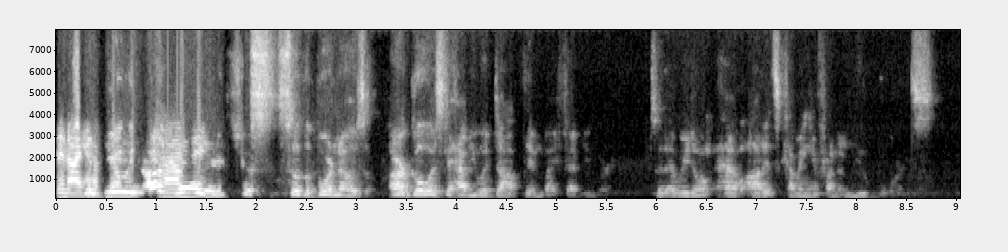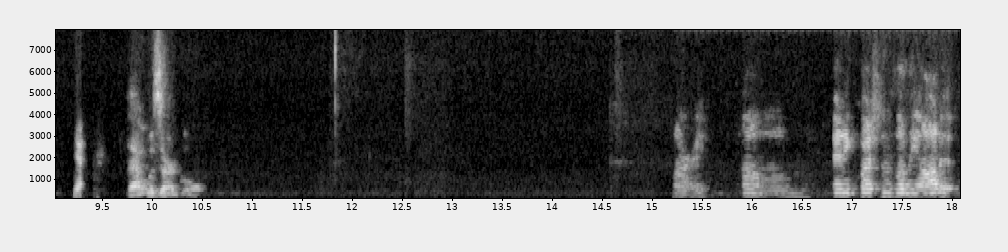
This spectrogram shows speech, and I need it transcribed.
And I So have really, been our goal pounding. Just so the board knows, our goal is to have you adopt them by February, so that we don't have audits coming in front of new boards. Yeah. That was our goal. All right. Um, any questions on the audit?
